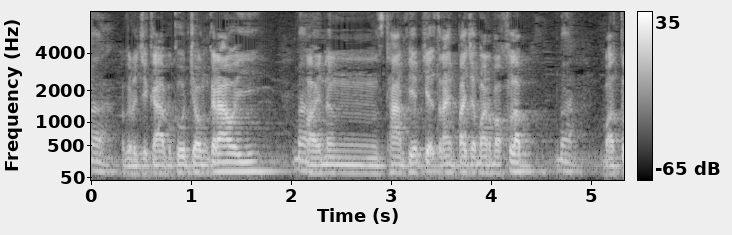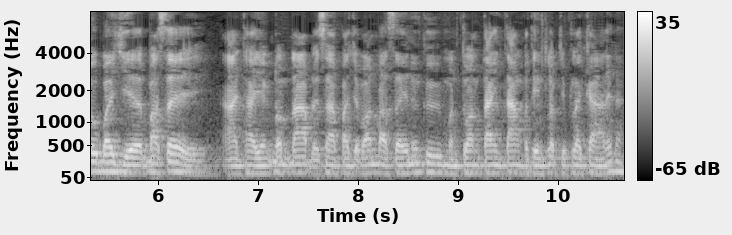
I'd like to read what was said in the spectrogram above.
បាទក៏ដូចជាការប្រកួតចុងក្រោយបាទ ហើយនឹងស្ថានភាពជាក់ស្ដែងបច្ចុប្បន្នរបស់ក្លឹបបាទបើទោះបីជាបាសេអាចថាយើងដុនដាបដោយសារបច្ចុប្បន្នបាសេនឹងគឺមិនទាន់តែងតាំងប្រធានក្លឹបជាផ្លូវការទេណា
